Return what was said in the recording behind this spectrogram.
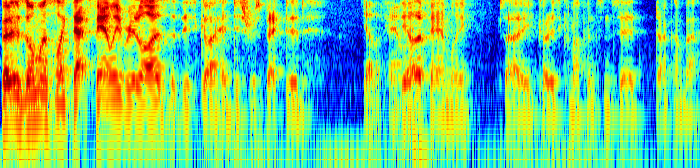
But it was almost like that family realized that this guy had disrespected the other family. the other family, so he got his comeuppance and said, "Don't come back."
